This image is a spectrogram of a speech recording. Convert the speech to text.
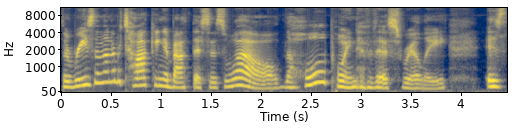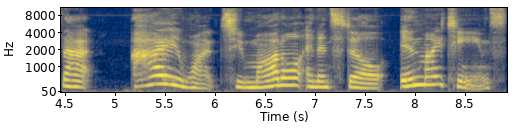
The reason that I'm talking about this as well, the whole point of this really is that I want to model and instill in my teens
